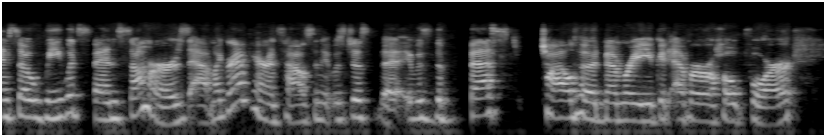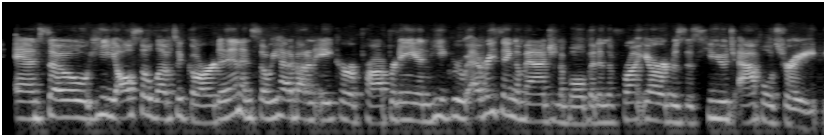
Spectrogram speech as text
And so we would spend summers at my grandparents' house. And it was just the, it was the best childhood memory you could ever hope for. And so he also loved to garden. And so we had about an acre of property and he grew everything imaginable. But in the front yard was this huge apple tree.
